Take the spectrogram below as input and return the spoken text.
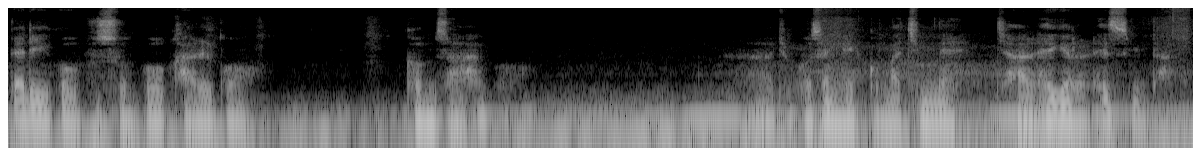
때리고 부수고 갈고 검사하고 아주 고생했고 마침내 잘 해결을 했습니다.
